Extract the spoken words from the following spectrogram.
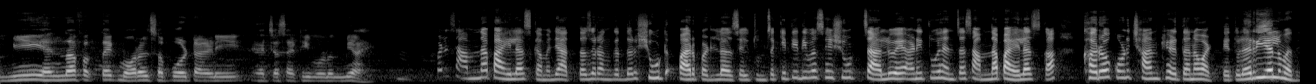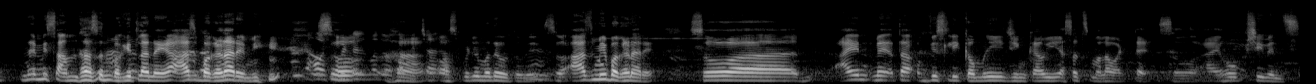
मी ह्यांना फक्त एक मॉरल सपोर्ट आणि ह्याच्यासाठी म्हणून मी आहे. पण सामना पाहिलास का? म्हणजे आता जो रंगतदार शूट पार पडलं असेल तुमचं किती दिवस हे शूट चालू आहे आणि तू ह्यांचा सामना पाहिलास का? खरं कोण छान खेळताना वाटते तुला रिअलमध्ये नाही मी सामना अजून बघितला नाही. आज बघणार आहे मी. सो हां. हॉस्पिटलमध्ये होतो मी. सो आज मी बघणार आहे. सो आय आता ऑब्व्हियसली कमळी जिंकावी असंच मला वाटतंय. So I hope she wins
